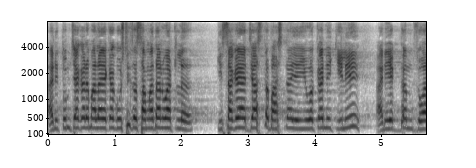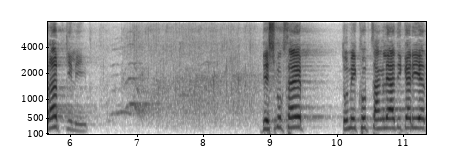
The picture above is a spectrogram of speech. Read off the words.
आणि तुमच्याकडे मला एका गोष्टीचं समाधान वाटलं की सगळ्यात जास्त भाषणं या युवकांनी केली आणि एकदम जोरात केली. देशमुख साहेब तुम्ही खूप चांगले अधिकारी आहेत.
